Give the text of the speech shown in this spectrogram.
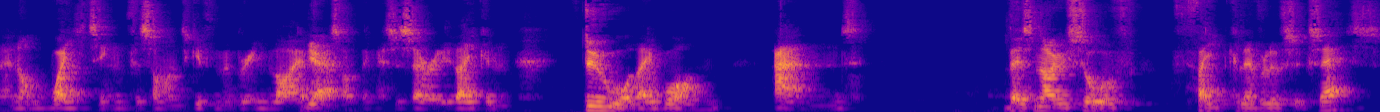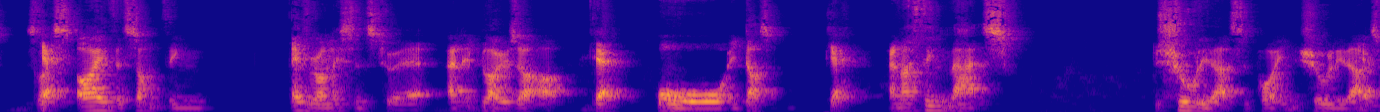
They're not waiting for someone to give them a green light Yeah. or something necessarily. They can do what they want, and there's no sort of fake level of success. It's like either something everyone listens to it and it blows up, Yeah. or it doesn't. Yeah. and I think that's surely that's the point. Surely that's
